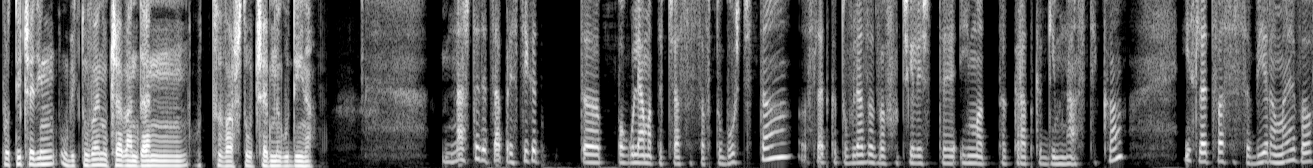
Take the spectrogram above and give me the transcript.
протича един обикновен учебен ден от вашата учебна година? Нашите деца пристигат по-голямата част с автобусчета. След като влязат в училище, имат кратка гимнастика. И след това се събираме в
